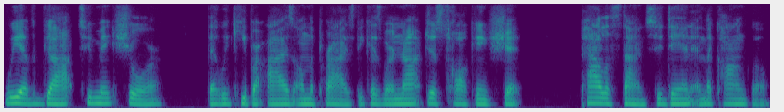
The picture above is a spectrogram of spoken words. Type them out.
We have got to make sure that we keep our eyes on the prize because we're not just talking shit. Palestine, Sudan, and the Congo,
